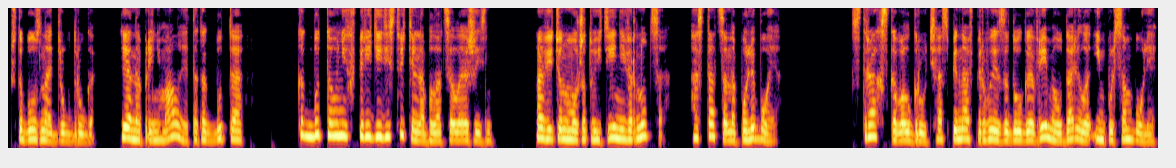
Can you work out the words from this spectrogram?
чтобы узнать друг друга. И она принимала это, как будто... Как будто у них впереди действительно была целая жизнь. А ведь он может уйти и не вернуться, остаться на поле боя. Страх сковал грудь, а спина впервые за долгое время ударила импульсом боли.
